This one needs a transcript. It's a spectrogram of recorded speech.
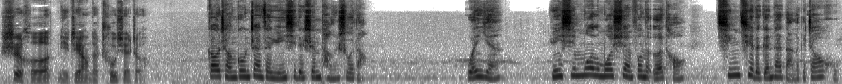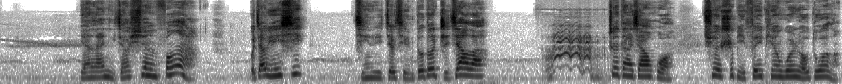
适合你这样的初学者。”高长恭站在云溪的身旁说道。闻言，云溪摸了摸旋风的额头，亲切地跟他打了个招呼：“原来你叫旋风啊，我叫云溪，今日就请多多指教了。”这大家伙确实比飞偏温柔多了。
